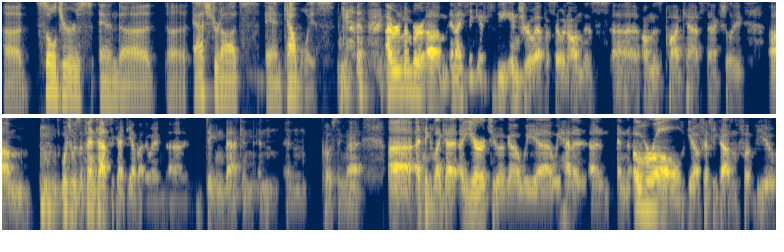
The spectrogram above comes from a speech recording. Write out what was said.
uh, soldiers and uh, uh, astronauts and cowboys. Yeah, I remember, um, and I think it's the intro episode on this uh, on this podcast actually, um, which was a fantastic idea, by the way. Uh, digging back and and, and posting that, uh, I think like a, a year or two ago, we uh, we had a, a an overall you know fifty thousand foot view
